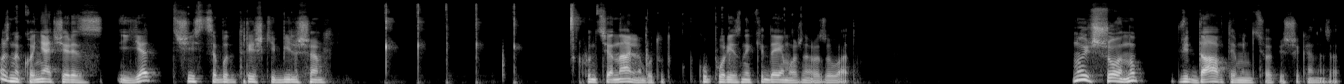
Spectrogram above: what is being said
Можна коня через Е6, це буде трішки більше функціонально, бо тут купу різних ідей можна розвивати. Ну і що? Ну, віддав ти мені цього пішака назад.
